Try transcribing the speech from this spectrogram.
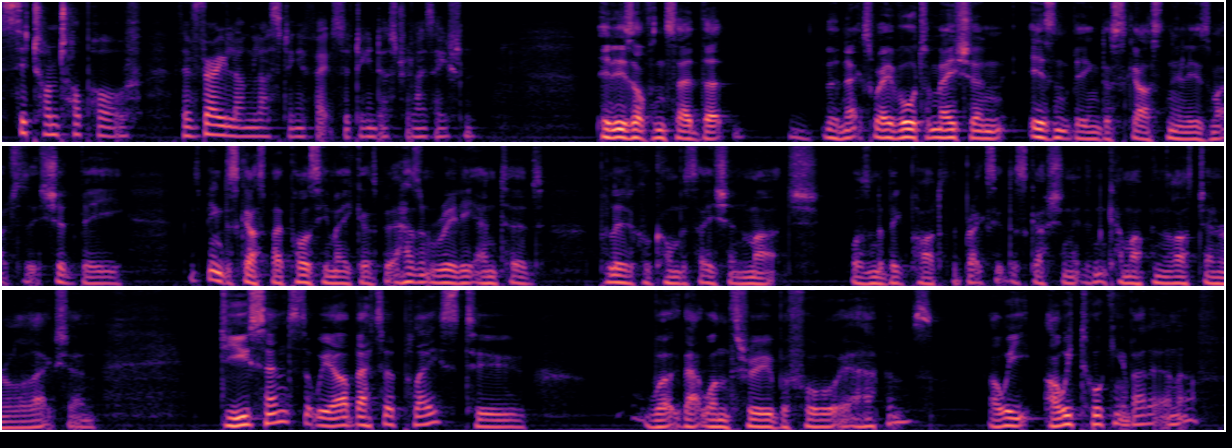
sit on top of the very long lasting effects of deindustrialization. It is often said that the next wave of automation isn't being discussed nearly as much as it should be. It's being discussed by policymakers, but it hasn't really entered political conversation much. Wasn't a big part of the Brexit discussion. It didn't come up in the last general election. Do you sense that we are better placed to work that one through before it happens? Are we are we talking about it enough?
